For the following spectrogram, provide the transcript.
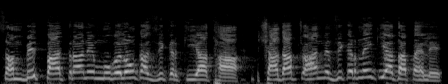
संबित पात्रा ने मुगलों का ज़िक्र किया था। शादाब चौहान ने ज़िक्र नहीं किया था पहले।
